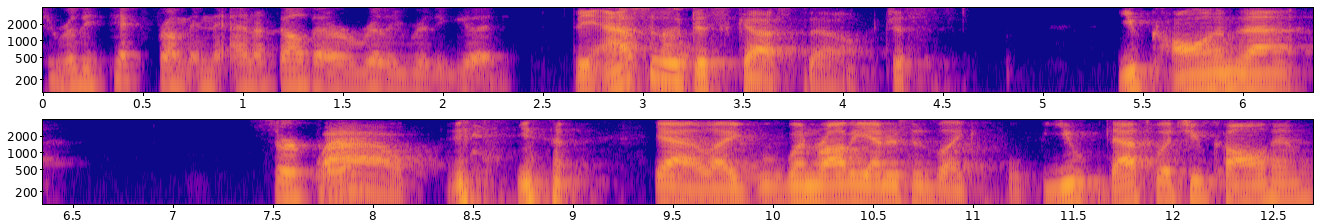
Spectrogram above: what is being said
to really pick from in the NFL that are really, really good. The absolute disgust, though, just you call him that. Sir Purr. Wow. yeah. like when Robbie Anderson's like, you that's what you call him?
